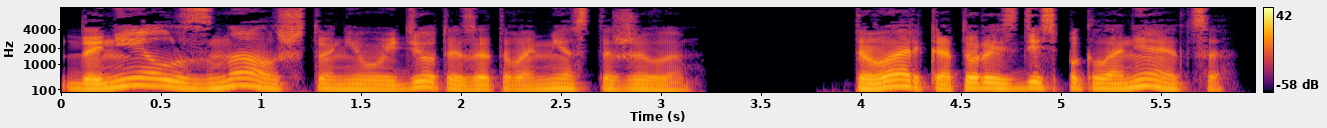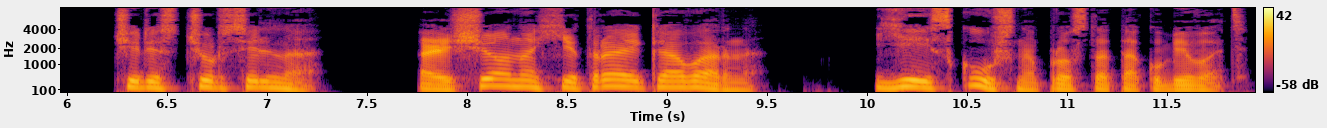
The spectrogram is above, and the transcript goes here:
Даниэл знал, что не уйдет из этого места живым. Тварь, которой здесь поклоняются, чересчур сильна. А еще она хитра и коварна. Ей скучно просто так убивать.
